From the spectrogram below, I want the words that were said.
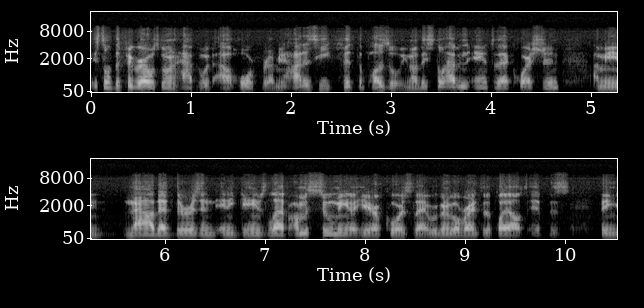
they still have to figure out what's going to happen with Al Horford. I mean, how does he fit the puzzle? You know, they still haven't answered that question. I mean, now that there isn't any games left, I'm assuming here, of course, that we're going to go right into the playoffs if this thing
